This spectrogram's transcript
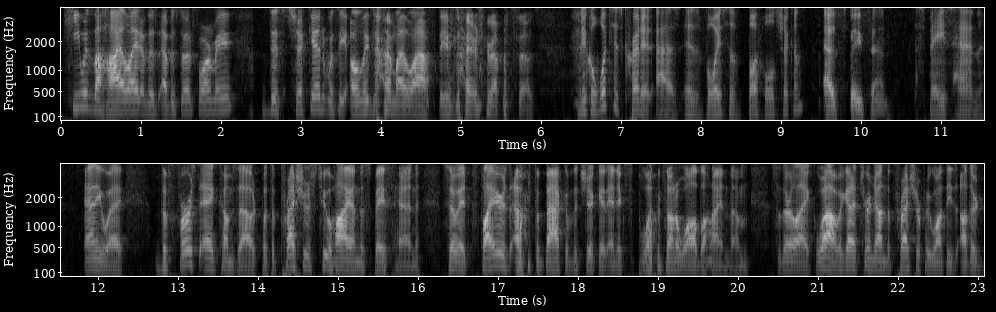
he was the highlight of this episode for me. This chicken was the only time I laughed the entire two episodes. Nico, what's his credit as? As voice of Butthole Chicken? as Space Hen. Space Hen. Anyway, the first egg comes out, but the pressure's too high on the space hen, so it fires out the back of the chicken and explodes on a wall behind them. So they're like, wow, we gotta turn down the pressure if we want these other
